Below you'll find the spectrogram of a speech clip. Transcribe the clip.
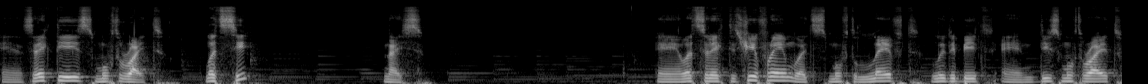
and select this, move to right. Let's see. Nice. And let's select this keyframe let's move to left a little bit and this move to right.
